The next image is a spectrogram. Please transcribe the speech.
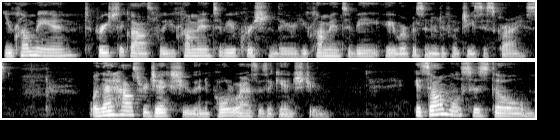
you come in to preach the gospel, you come in to be a Christian there, you come in to be a representative of Jesus Christ. When that house rejects you and it polarizes against you, it's almost as though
